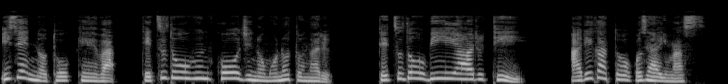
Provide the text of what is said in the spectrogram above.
以前の統計は鉄道運行時のものとなる。鉄道 BRT。ありがとうございます。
